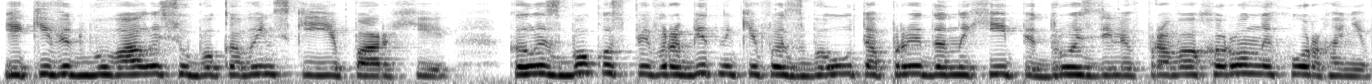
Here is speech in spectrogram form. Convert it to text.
які відбувались у Боковинській єпархії, коли з боку співробітників СБУ та приданих їй підрозділів правоохоронних органів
